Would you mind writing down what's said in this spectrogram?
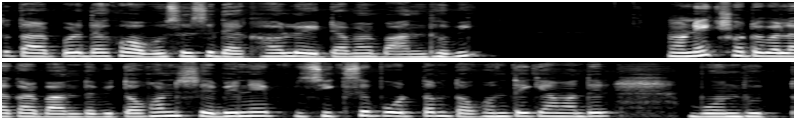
তো তারপরে দেখো অবশেষে দেখা হলো, এটা আমার বান্ধবী। অনেক ছোটোবেলাকার বান্ধবী। তখন সেভেনে সিক্সে পড়তাম, তখন থেকে আমাদের বন্ধুত্ব।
